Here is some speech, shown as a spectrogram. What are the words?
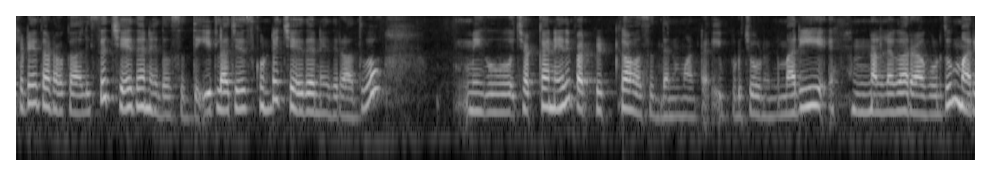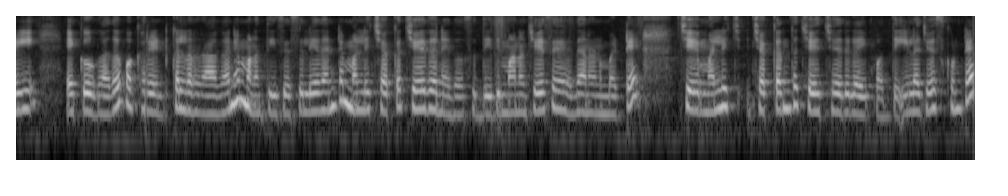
ఒకటే తడవ కాలిస్తే చేదు అనేది వస్తుంది. ఇట్లా చేసుకుంటే చేదు అనేది రాదు. మీకు చెక్క అనేది పర్ఫెక్ట్గా వస్తుంది అనమాట ఇప్పుడు చూడండి మరీ నల్లగా రాకూడదు మరీ ఎక్కువ కాదు. ఒక రెడ్ కలర్ రాగానే మనం తీసేసి లేదంటే మళ్ళీ చెక్క చేదు అనేది వస్తుంది. ఇది మనం చేసే విధానాన్ని బట్టే చే మళ్ళీ చెక్క అంతా చేదు చేదుగా అయిపోద్ది. ఇలా చేసుకుంటే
